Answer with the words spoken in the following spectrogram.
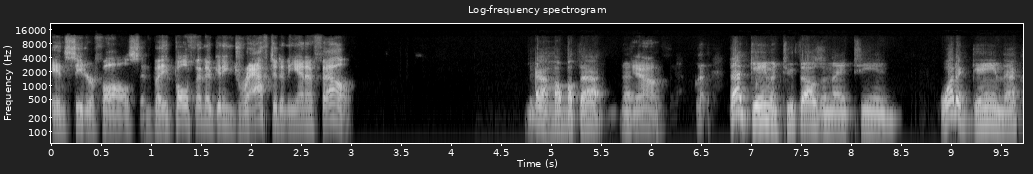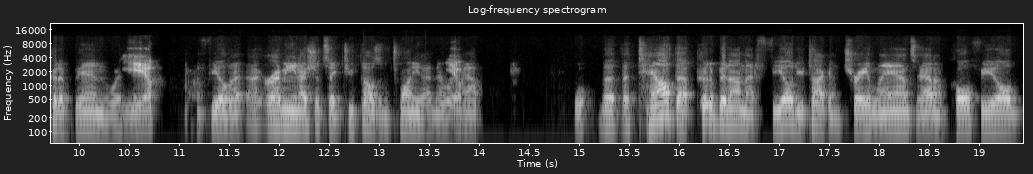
in Cedar Falls, and they both ended up getting drafted in the NFL. Yeah, how about that? Yeah. That game in 2019, what a game that could have been with Yep. the field. I- Or I mean, I should say 2020. That never Yep. happened. The the talent that could have been on that field. You're talking Trey Lance, Adam Colefield,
